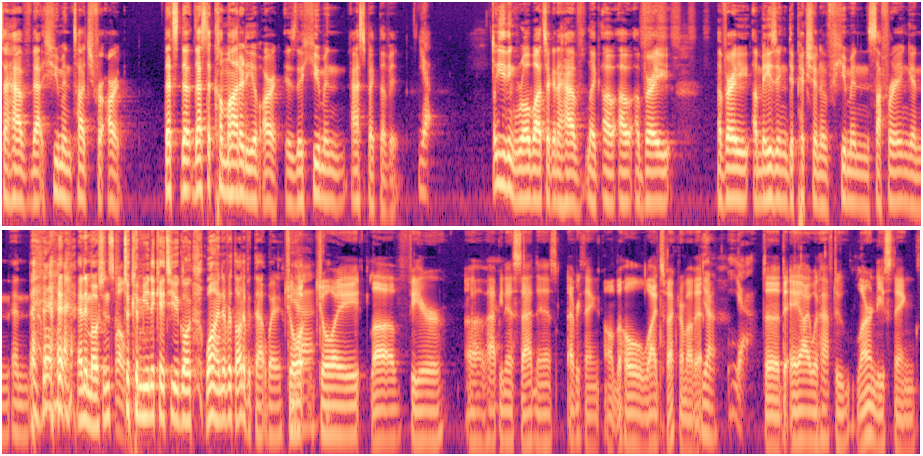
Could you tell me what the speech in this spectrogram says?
to have that human touch for art that's the that's the commodity of art is the human aspect of it Yeah. Don't you think robots are going to have like a, a, a very a very amazing depiction of human suffering and and and emotions Well- to communicate to you going well i never thought of it that way joy, Yeah. joy, love, fear, uh, happiness, sadness, everything, all the whole wide spectrum of it. yeah Yeah. The the AI would have to learn these things.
